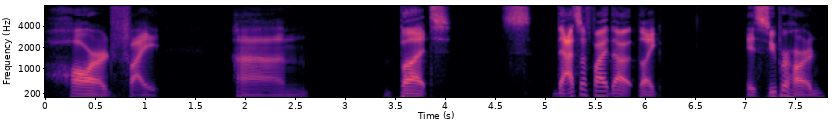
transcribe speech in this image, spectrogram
hard fight. Um, but that's a fight that like is super hard,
